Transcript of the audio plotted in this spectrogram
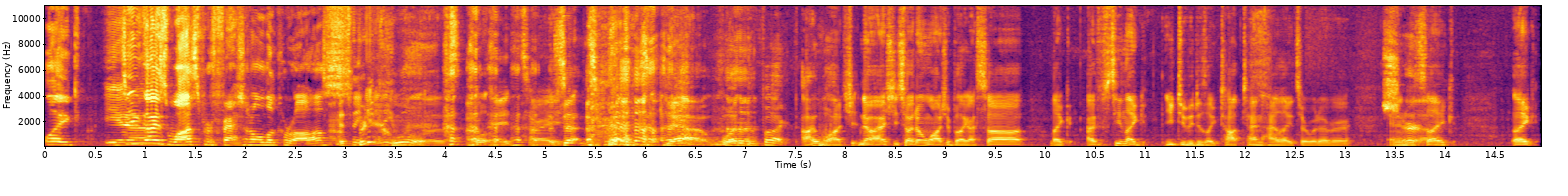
Like, do you guys watch professional lacrosse? It's think pretty cool. does. okay, sorry. So- yeah, what the fuck? I watch it. No, actually, so I don't watch it, but like I saw, like I've seen like YouTube videos, like top ten highlights or whatever, and it's like, like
